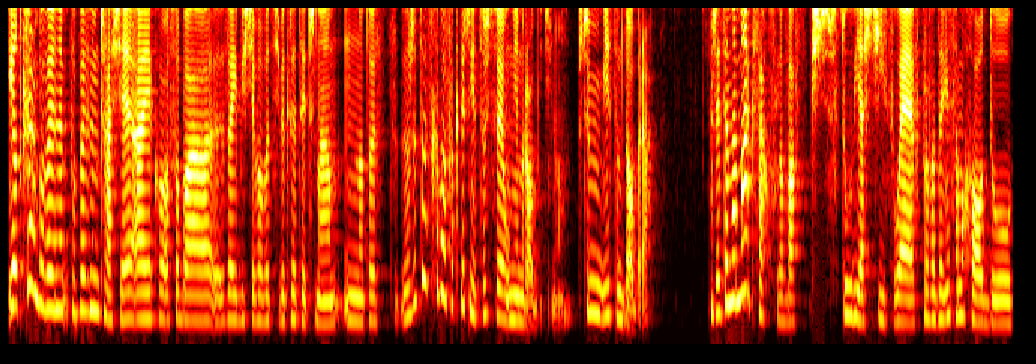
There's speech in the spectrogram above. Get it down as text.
I odkryłam po pewnym, po pewnym, czasie, a jako osoba zajebiście wobec siebie krytyczna, no to jest, no, że to jest chyba faktycznie coś, co ja umiem robić, no, przy czym jestem dobra. Że jestem na maksa chujowa w studia ścisłe, w prowadzenie samochodu,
